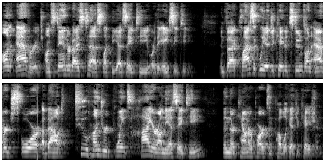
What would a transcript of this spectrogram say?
on average on standardized tests like the SAT or the ACT. In fact, classically educated students on average score about 200 points higher on the SAT than their counterparts in public education.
